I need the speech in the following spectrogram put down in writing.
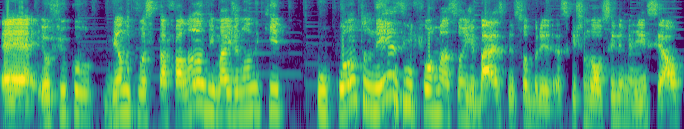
é, eu fico vendo o que você está falando, imaginando que o quanto nem as informações básicas sobre essa questão do auxílio emergencial,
